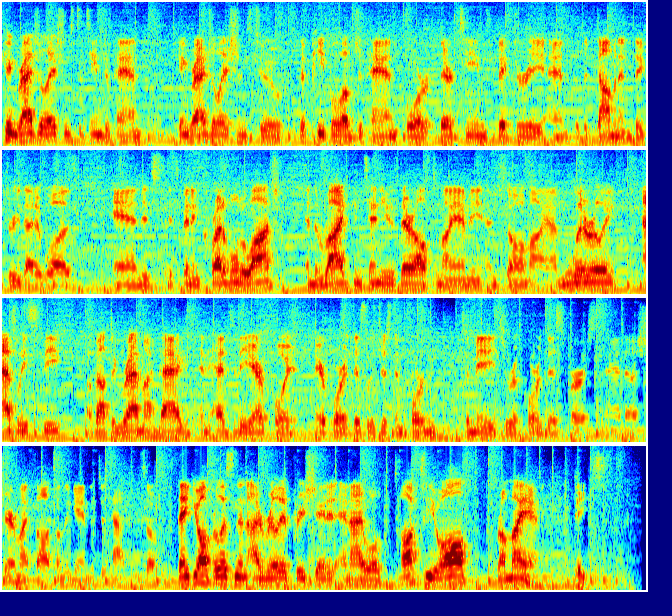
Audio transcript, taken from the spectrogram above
congratulations to Team Japan. Congratulations to the people of Japan for their team's victory and for the dominant victory that it was. And it's it's been incredible to watch and the ride continues. They're off to Miami, and so am I. I'm literally, as we speak, about to grab my bags and head to the airport. Airport. This was just important to me to record this first and uh, share my thoughts on the game that just happened. So thank you all for listening. I really appreciate it, and I will talk to you all from Miami. Peace.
